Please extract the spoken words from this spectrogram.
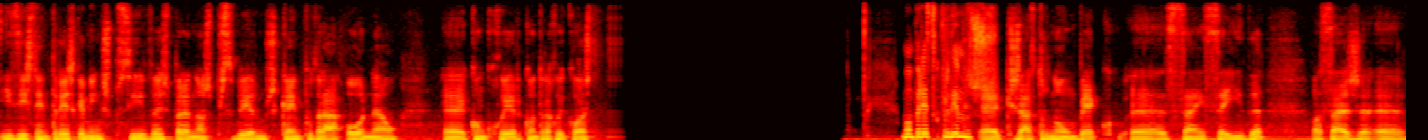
existem três caminhos possíveis para nós percebermos quem poderá ou não concorrer contra Rui Costa. Bom, parece que perdemos. que já se tornou um beco sem saída, ou seja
